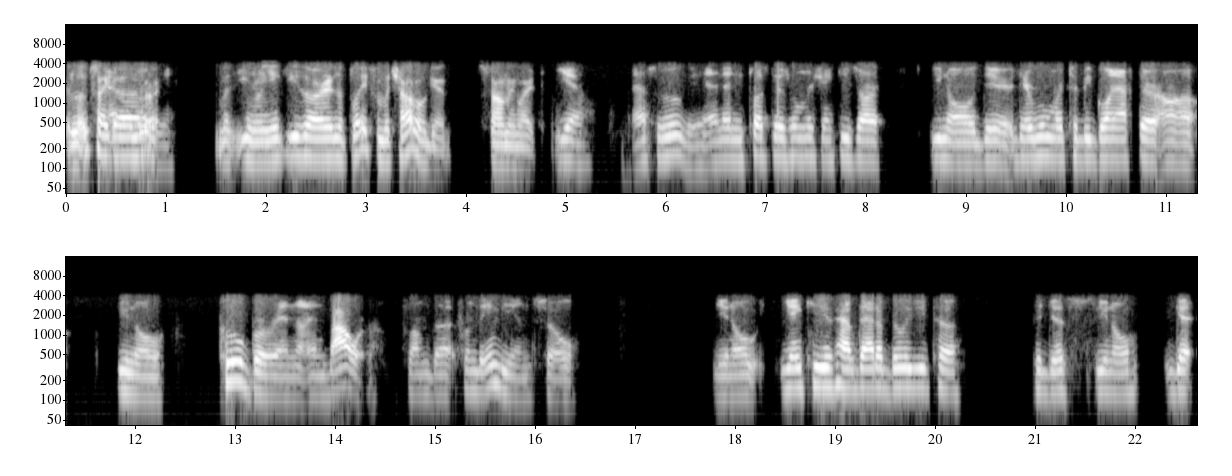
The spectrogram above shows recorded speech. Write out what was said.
it looks like uh, Absolutely. but you know, Yankees are in the play for Machado again. Sounding like Yeah, absolutely. And then plus there's rumors Yankees are, you know, they're they're rumored to be going after uh, you know, Kluber and and Bauer from the from the Indians. So, you know, Yankees have that ability to to just, you know, get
